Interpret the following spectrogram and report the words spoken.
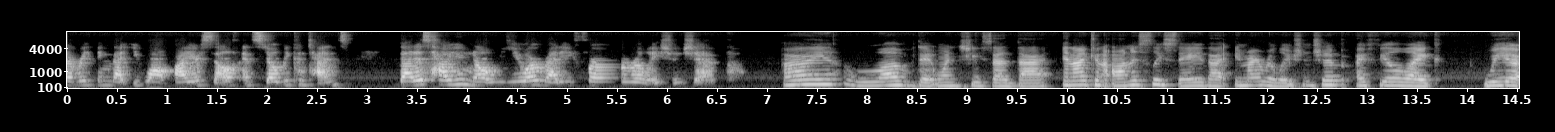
everything that you want by yourself and still be content, that is how you know you are ready for a relationship. I loved it when she said that. And I can honestly say that in my relationship, I feel like we uh,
